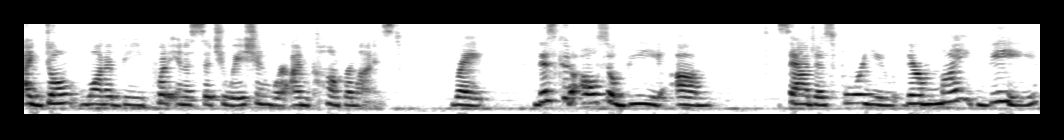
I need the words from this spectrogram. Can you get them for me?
I don't want to be put in a situation where I'm compromised, right? This could also be, um, for you. There might be,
